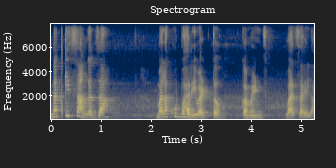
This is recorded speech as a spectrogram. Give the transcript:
नक्कीच सांगत जा. मला खूप भारी वाटतं कमेंट्स वाचायला.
